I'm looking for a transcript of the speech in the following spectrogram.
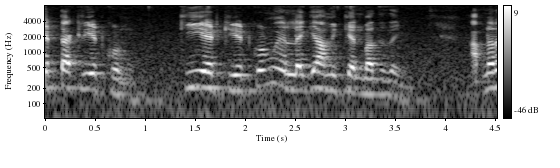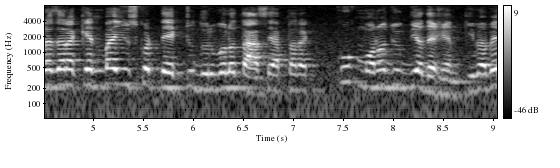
এডটা ক্রিয়েট করব। কি এড ক্রিয়েট করব? এর লাগে আমি ক্যানভাতে যাই। আপনারা যারা ক্যানভা ইউজ করতে একটু দুর্বলতা আছে, আপনারা খুব মনোযোগ দিয়ে দেখেন কীভাবে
